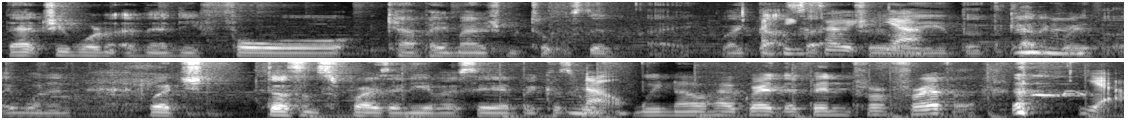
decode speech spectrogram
They actually won an Emmy for campaign management tools, didn't they? Like that's think so, actually yeah. Mm-hmm. the, the category that they won in, which doesn't surprise any of us here because No. we, we know how great they've been for forever. Yeah,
